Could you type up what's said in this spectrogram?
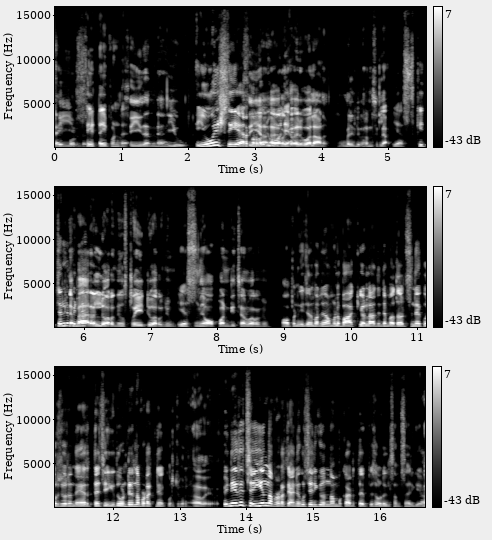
ടൈപ്പ് ഉണ്ട്. സി ടൈപ്പ് ഉണ്ട്. സി തന്നെ യു യു സി ഒരുപോലെയാണ് വലിയ ഡിഫറൻസ് ഇല്ല. യെസ് കിച്ചണിൽ പാരലിൽ പറഞ്ഞു സ്ട്രേറ്റ് പറഞ്ഞു. ഓപ്പൺ കിച്ചൺ പറഞ്ഞു. ഓപ്പൺ കിച്ചൺ പറഞ്ഞു നമ്മൾ ബാക്കിയുള്ള അതിന്റെ മെത്തേഡ്സിനെ കുറിച്ച് പറഞ്ഞു നേരത്തെ ചെയ്തുകൊണ്ടിരുന്ന പ്രൊഡക്റ്റിനെ കുറിച്ച് പറഞ്ഞു. പിന്നെ ഇത് ചെയ്യുന്ന പ്രൊഡക്റ്റ് അതിനെ കുറിച്ച് എനിക്ക് തോന്നുന്നു നമുക്ക് അടുത്ത എപ്പിസോഡിൽ സംസാരിക്കാം.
